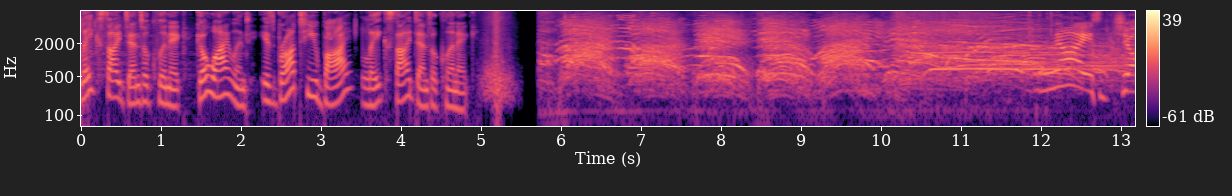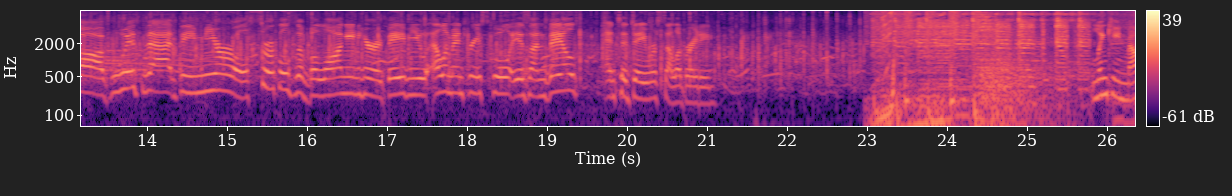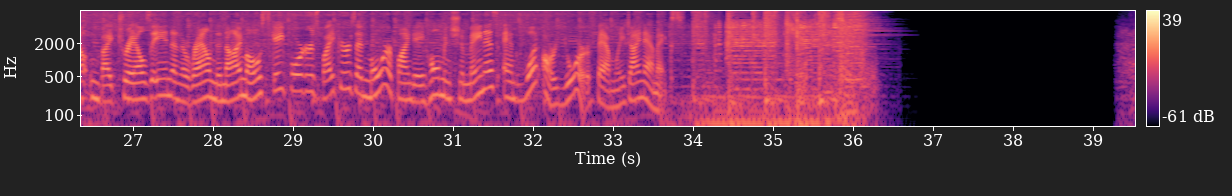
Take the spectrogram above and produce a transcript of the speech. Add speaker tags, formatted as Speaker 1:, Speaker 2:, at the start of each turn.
Speaker 1: Lakeside Dental Clinic Go Island is brought to you by Lakeside Dental Clinic.
Speaker 2: Nice job with that. The mural Circles of Belonging here at Bayview Elementary School is unveiled and today we're celebrating.
Speaker 3: Linking mountain bike trails in and around Nanaimo, skateboarders, bikers, and more find a home in Chemainus. And what are your family dynamics?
